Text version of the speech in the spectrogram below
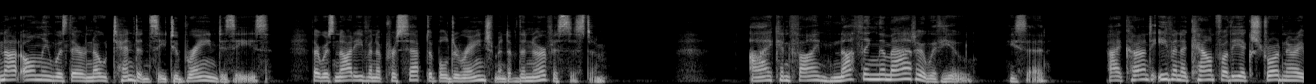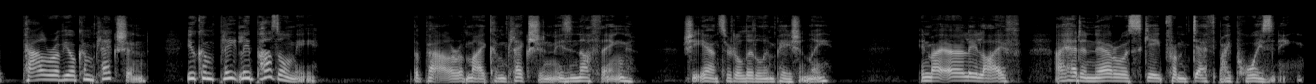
Not only was there no tendency to brain disease, there was not even a perceptible derangement of the nervous system. I can find nothing the matter with you, he said. I can't even account for the extraordinary pallor of your complexion. You completely puzzle me. The pallor of my complexion is nothing, she answered a little impatiently. In my early life, I had a narrow escape from death by poisoning.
